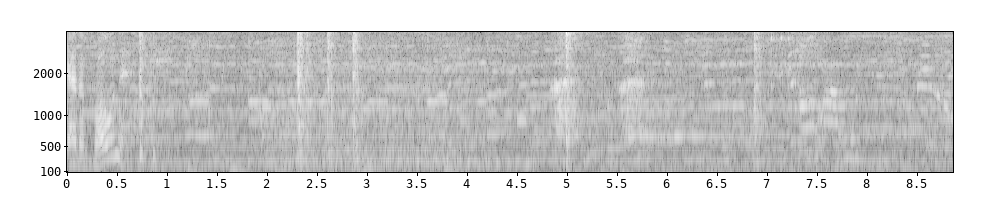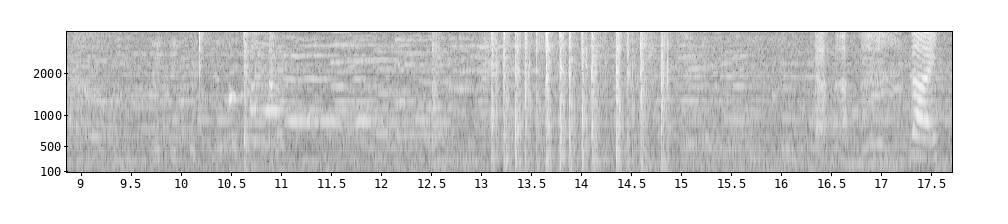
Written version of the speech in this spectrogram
got a bonus. Bye.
